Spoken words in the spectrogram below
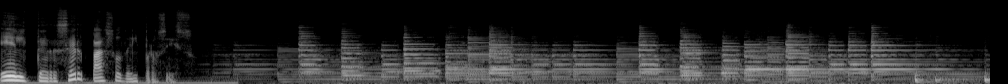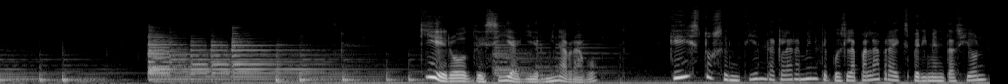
el tercer paso del proceso. Quiero, decía Guillermina Bravo, que esto se entienda claramente, pues la palabra experimentación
